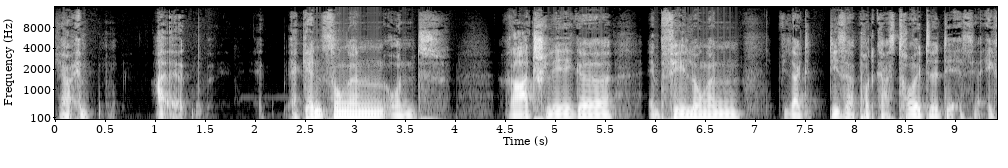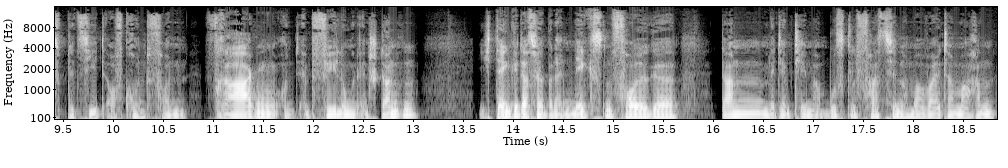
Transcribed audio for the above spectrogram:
ja, äh, Ergänzungen und Ratschläge, Empfehlungen. Wie gesagt, dieser Podcast heute, der ist ja explizit aufgrund von Fragen und Empfehlungen entstanden. Ich denke, dass wir bei der nächsten Folge dann mit dem Thema Muskelfaszien nochmal weitermachen.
